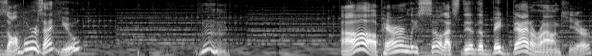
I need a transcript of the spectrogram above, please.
Zombor, is that you? Hmm. Ah, apparently so. That's the, the big bad around here.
